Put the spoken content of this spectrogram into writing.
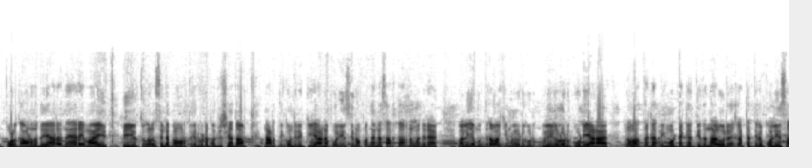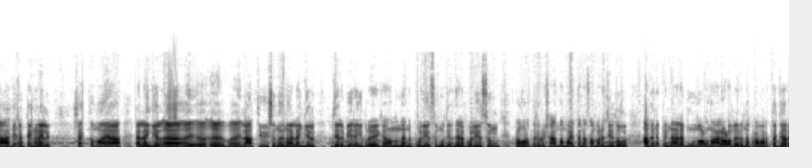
ഇപ്പോൾ കാണുന്നത്. ഏറെ നേരമായി ഈ യൂത്ത് കോൺഗ്രസിന്റെ പ്രവർത്തകർ ഇവിടെ പ്രതിഷേധം നടത്തിക്കൊണ്ടിരിക്കുകയാണ്. പോലീസിനൊപ്പം തന്നെ സർക്കാരിനുമെതിരെ വലിയ മുദ്രാവാക്യങ്ങളോട് വിളികളോട് കൂടിയാണ് പ്രവർത്തകർ ഇങ്ങോട്ടേക്ക് എത്തിയത്. എന്നാൽ ഒരു ഘട്ടത്തിൽ പോലീസ് ആദ്യ ഘട്ടങ്ങളിൽ ശക്തമായ അല്ലെങ്കിൽ ലാത്തി വീശുന്നതിനോ അല്ലെങ്കിൽ ജലപീരങ്കി പ്രയോഗിക്കാമെന്നും തന്നെ പോലീസ് മുതിരുന്നില്ല പോലീസും പ്രവർത്തകരും ശാന്തമായി തന്നെ സമരം ചെയ്തു. അതിന് പിന്നാലെ മൂന്നോളം നാലോളം വരുന്ന പ്രവർത്തകർ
